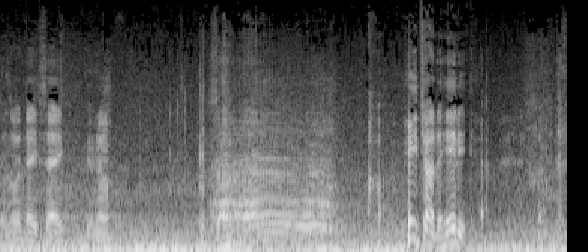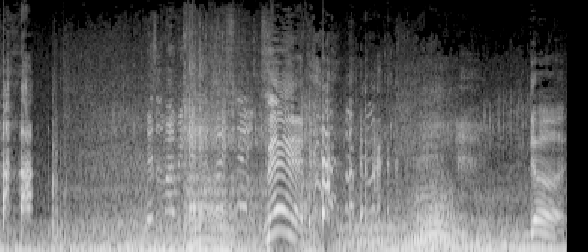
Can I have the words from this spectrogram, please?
That's what they say, you know. So he tried to hit it. This is why we can't do nice things. Man! Dude.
